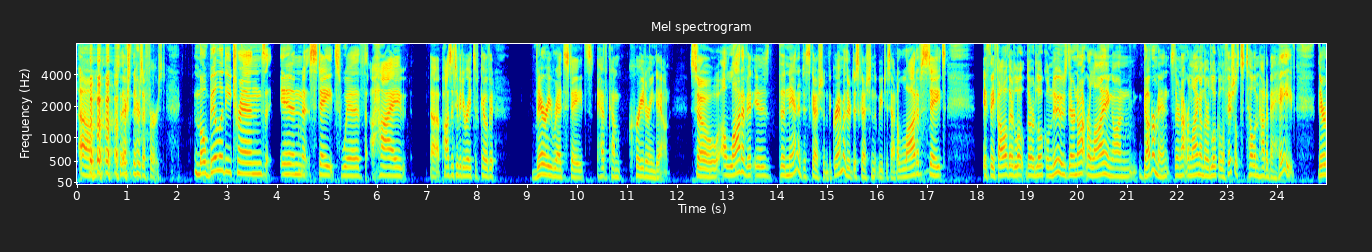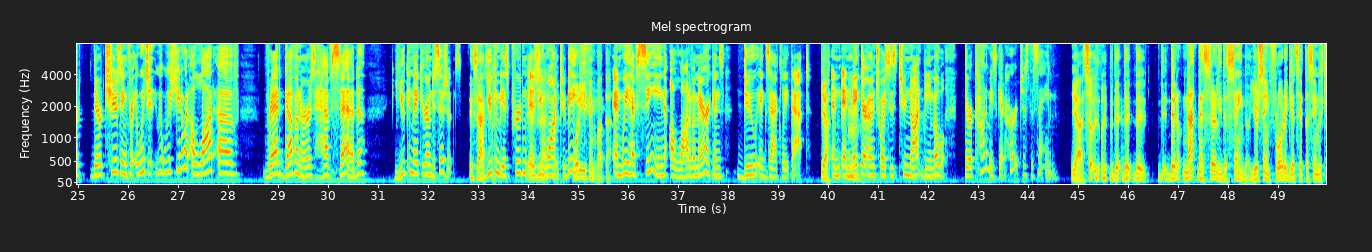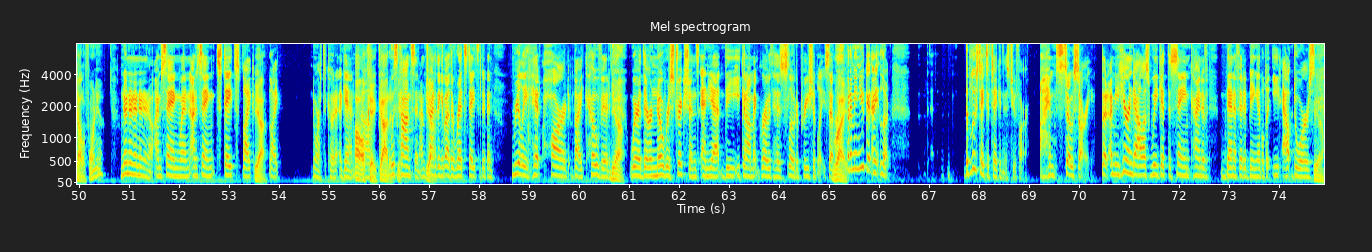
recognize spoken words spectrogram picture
Um, so there's there's a first. Mobility trends in states with high uh, positivity rates of COVID, very red states, have come cratering down. So a lot of it is the Nana discussion, the grandmother discussion that we just had. A lot of states if they follow their lo- their local news, they're not relying on governments. They're not relying on their local officials to tell them how to behave. They're they're choosing for which which you know what a lot of red governors have said you can make your own decisions. Exactly. You can be as prudent as you want to be. What do you think about that? And we have seen a lot of Americans do exactly that. Yeah. And and make their own choices to not be mobile. Their economies get hurt just the same. Yeah. So uh, the, the, the, they don't, not necessarily the same though. You're saying Florida gets hit the same as California? No, no, no, no, no, no. I'm saying when I'm saying states like Yeah. like North Dakota again. Oh, okay, got it. Wisconsin. I'm trying Yeah. to think of other red states that have been really hit hard by COVID, Yeah. where there are no restrictions and yet the economic growth has slowed appreciably. So, Right. but I mean, you could. I mean, look, the blue states have taken this too far. I'm so sorry, but I mean, here in Dallas, we get the same kind of benefit of being able to eat outdoors Yeah.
